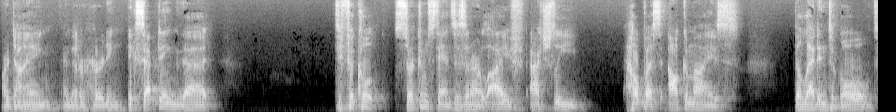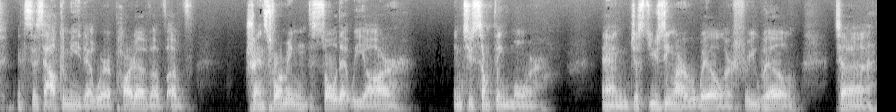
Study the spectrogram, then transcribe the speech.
are dying and that are hurting, accepting that difficult circumstances in our life actually help us alchemize the lead into gold. It's this alchemy that we're a part of, of, of transforming the soul that we are into something more and just using our will, our free will to,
